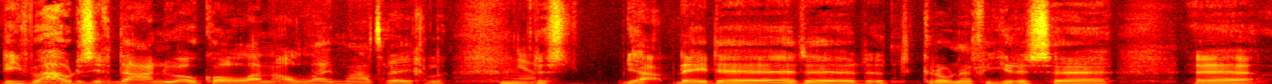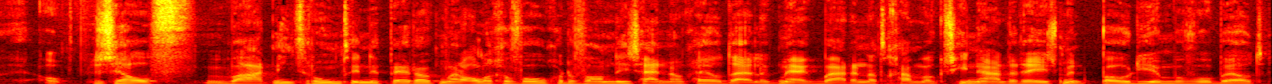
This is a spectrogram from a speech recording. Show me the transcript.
Die houden zich daar nu ook al aan allerlei maatregelen. Ja. Dus ja, nee, de, de, de, het coronavirus uh, zelf waart niet rond in de paddock, maar alle gevolgen ervan die zijn nog heel duidelijk merkbaar. En dat gaan we ook zien na de race met het podium bijvoorbeeld.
